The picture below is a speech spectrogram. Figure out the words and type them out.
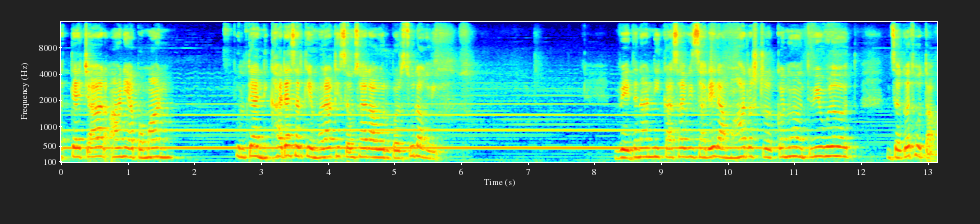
अत्याचार आणि अपमान फुलत्या निखाऱ्यासारखे मराठी संसारावर बरसू लागले. वेदनांनी कासावीस झालेला महाराष्ट्र कणत विवळत जगत होता.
